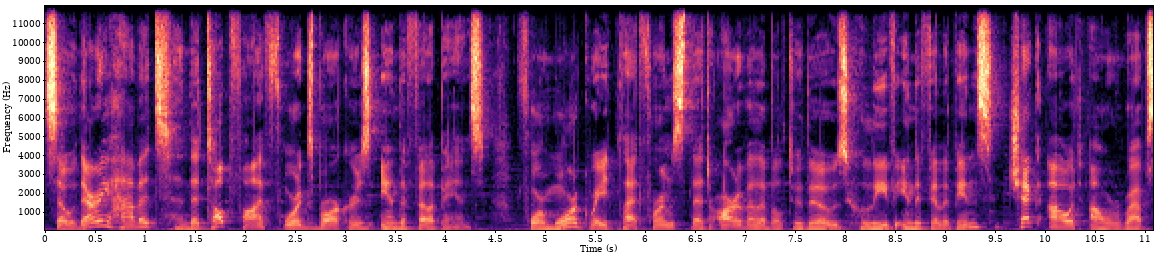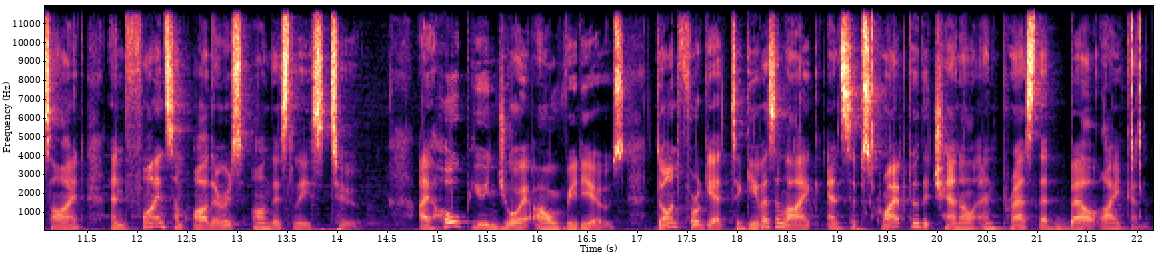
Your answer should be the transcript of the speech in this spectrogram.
So there you have it, the top 5 forex brokers in the Philippines. For more great platforms that are available to those who live in the Philippines, check out our website and find some others on this list too. I hope you enjoy our videos. Don't forget to give us a like and subscribe to the channel and press that bell icon.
